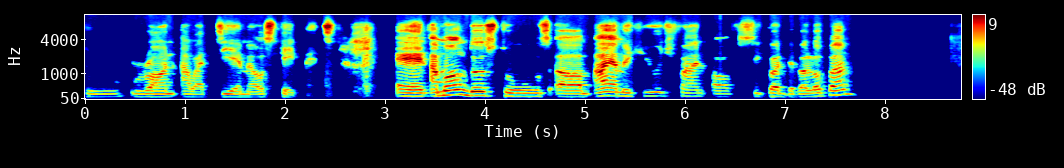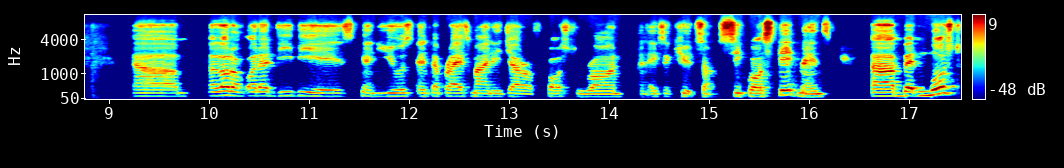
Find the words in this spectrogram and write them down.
to run our DML statements. And among those tools, um, I am a huge fan of SQL Developer. Um, a lot of other DBAs can use Enterprise Manager, of course, to run and execute some SQL statements. Uh, but most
